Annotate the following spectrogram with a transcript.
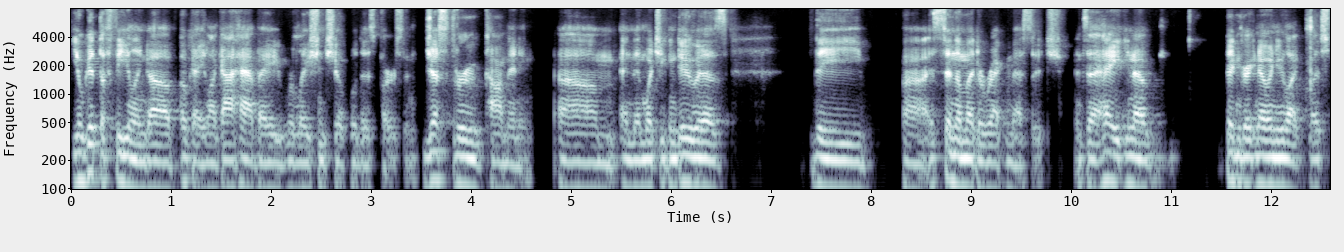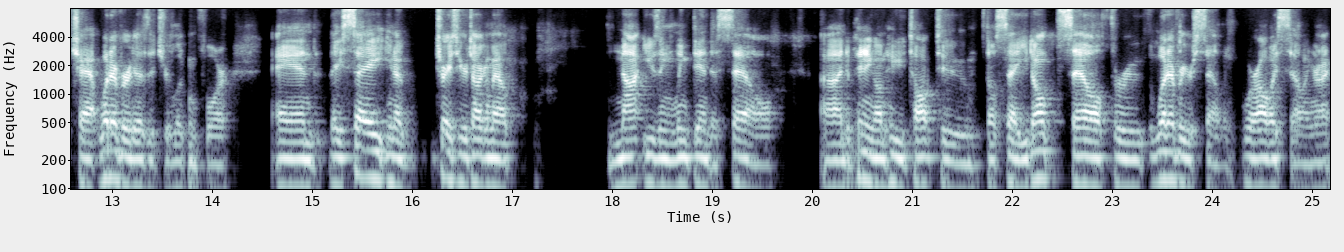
you'll get the feeling of okay like i have a relationship with this person just through commenting um, and then what you can do is the uh, send them a direct message and say, hey, you know, been great knowing you. Like, let's chat, whatever it is that you're looking for. And they say, you know, Tracie, you're talking about not using LinkedIn to sell. Uh, and depending on who you talk to, they'll say you don't sell through whatever you're selling. We're always selling, right?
